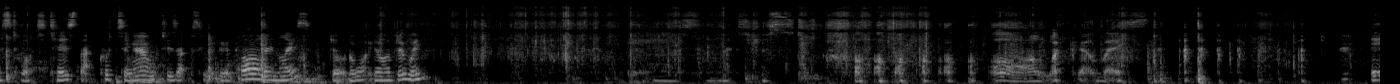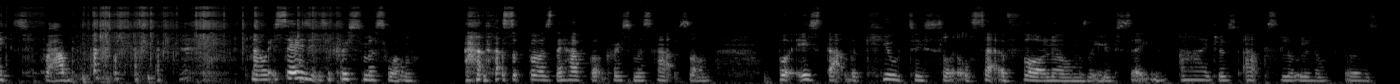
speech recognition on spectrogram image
as to what it is. That cutting out is absolutely appalling, Liz. Don't know what you're doing. Okay, so let's just... oh, look at this. it's fab. now it says it's a Christmas one and I suppose they have got Christmas hats on but is that the cutest little set of four gnomes that you've seen? I just absolutely love those.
